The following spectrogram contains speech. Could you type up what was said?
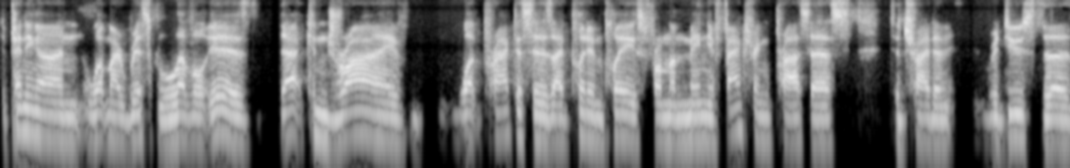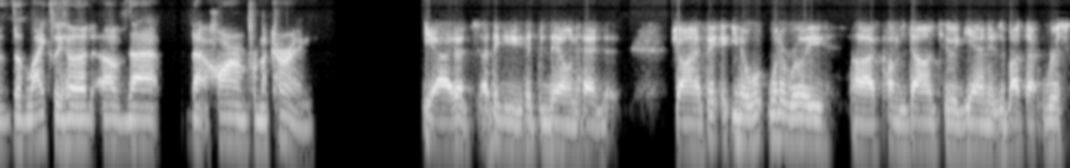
depending on what my risk level is, that can drive what practices I put in place from a manufacturing process to try to reduce the the likelihood of that that harm from occurring. Yeah, that's, I think you hit the nail on the head, Jon. I think you know what it really uh, comes down to again is about that risk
